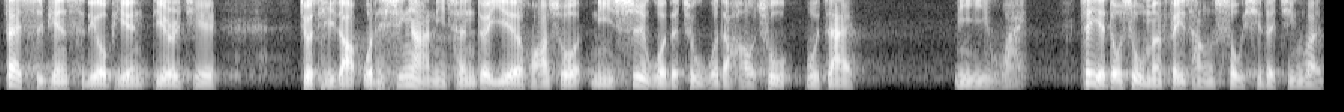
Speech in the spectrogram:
在诗篇十六篇第二节就提到：“我的心啊，你曾对耶和华说，你是我的主，我的好处不在你以外。”这也都是我们非常熟悉的经文。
